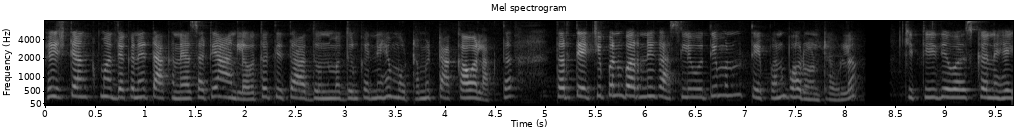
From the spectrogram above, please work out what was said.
फिश टँकमध्ये कणी टाकण्यासाठी आणलं होतं. तिथं अधूनमधून कणी हे मोठं मीठ टाकावं लागतं. तर त्याची पण बरणी घासली होती म्हणून ते पण भरून ठेवलं. किती दिवस कणी हे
